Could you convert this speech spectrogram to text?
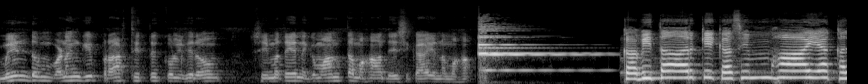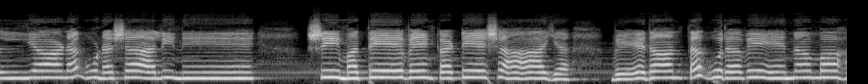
மீண்டும் வணங்கி பிரார்த்தித்துக் கொள்கிறோம் ஸ்ரீமதே நிகமாந்த மகாதேசிகாய நமஹா कवितार्किकसिंहाय कल्याणगुणशालिने श्रीमते वेङ्कटेशाय वेदान्तगुरवे नमः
